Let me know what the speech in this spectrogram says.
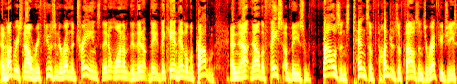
And Hungary's now refusing to run the trains. They don't want them. They don't. They, they can't handle the problem. And now now the face of these thousands, tens of hundreds of thousands of refugees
